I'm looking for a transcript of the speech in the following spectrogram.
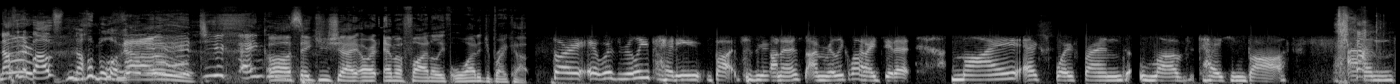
Nothing above, nothing below. no. to your ankles. Oh, thank you, Shay. All right, Emma. Finally, why did you break up? So it was really petty, but to be honest, I'm really glad I did it. My ex boyfriend loved taking baths. And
